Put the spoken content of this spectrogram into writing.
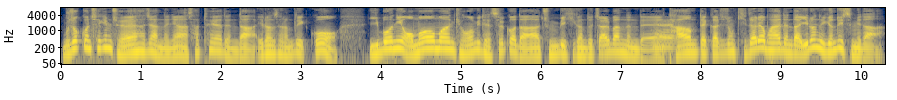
무조건 책임져야 하지 않느냐, 사퇴해야 된다 이런 사람도 있고 이번이 어마어마한 경험이 됐을 거다. 준비 기간도 짧았는데 네. 다음 때까지 좀 기다려 봐야 된다 이런 의견도 있습니다.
